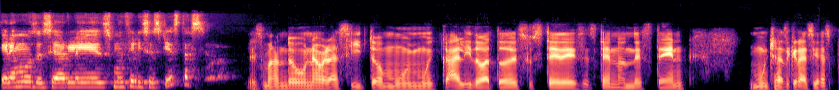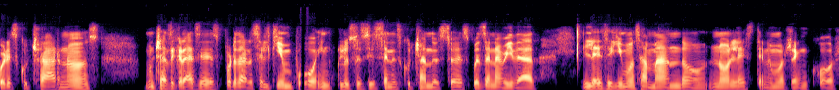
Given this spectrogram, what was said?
Queremos desearles muy felices fiestas. Les mando un abracito muy, muy cálido a todos ustedes, estén donde estén. Muchas gracias por escucharnos. Muchas gracias por darse el tiempo, incluso si están escuchando esto después de Navidad. Les seguimos amando, no les tenemos rencor.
